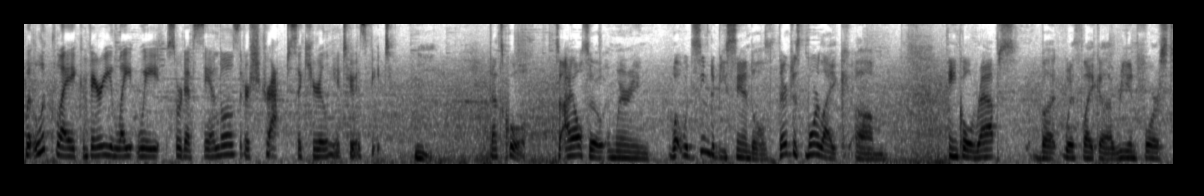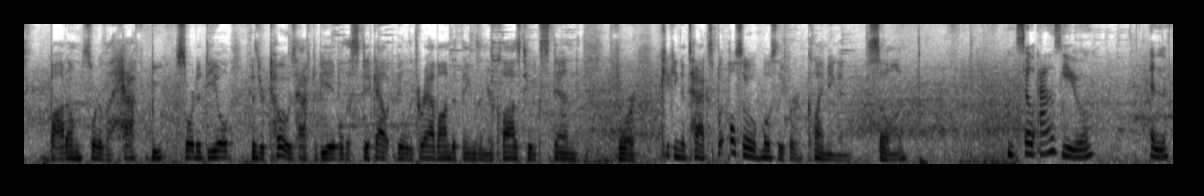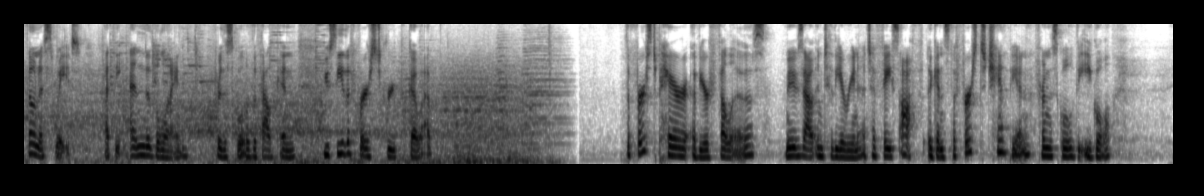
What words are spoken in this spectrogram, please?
what look like very lightweight sort of sandals that are strapped securely to his feet. That's cool. So I also am wearing what would seem to be sandals. They're just more like um, ankle wraps, but with like a reinforced bottom, sort of a half boot sort of deal, because your toes have to be able to stick out to be able to grab onto things and your claws to extend for kicking attacks, but also mostly for climbing and so on. So as you and Thonus wait at the end of the line for the School of the Falcon, you see the first group go up. The first pair of your fellows moves out into the arena to face off against the first champion from the School of the Eagle.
